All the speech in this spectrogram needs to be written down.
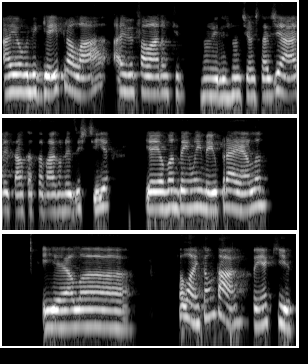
aí eu liguei para lá, aí me falaram que não, eles não tinham estagiário e tal, que essa vaga não existia. E aí eu mandei um e-mail para ela e ela falou: ah, então tá, tem aqui.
